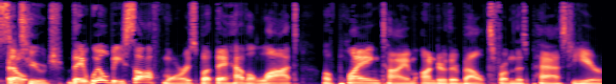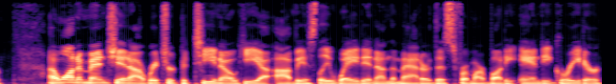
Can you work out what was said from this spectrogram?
So that's huge. They will be sophomores, but they have a lot of playing time under their belts from this past year. I want to mention uh, Richard Pitino. He uh, obviously weighed in on the matter. This from our buddy Andy Greder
